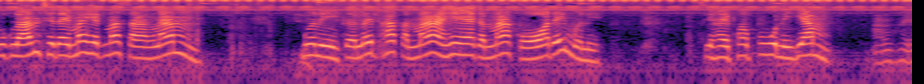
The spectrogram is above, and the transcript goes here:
ลูกหลานจะได้ไม่เห็ดมาสั่งนำเมื่อนี้ก็เลยพากันมาแห่กันมาขอได้เมื่อนี้สิให้พ่อปู่นี่ย่ำเอาให้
